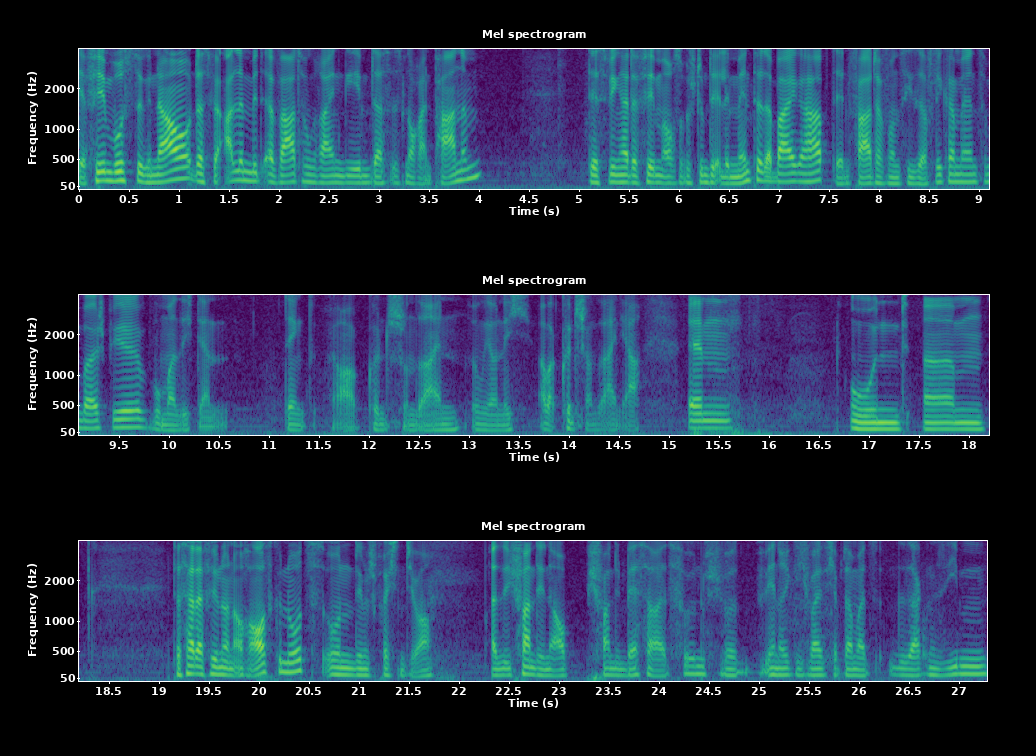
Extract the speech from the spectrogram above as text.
der Film wusste genau, dass wir alle mit Erwartungen reingeben, das ist noch ein Panem. Deswegen hat der Film auch so bestimmte Elemente dabei gehabt, den Vater von Caesar Flickerman zum Beispiel, wo man sich dann denkt, ja, könnte schon sein, irgendwie auch nicht, aber könnte schon sein, ja. Ähm, und ähm, das hat der Film dann auch ausgenutzt und dementsprechend, ja. Also ich fand ihn auch, ich fand ihn besser als fünf. Henrik, ich weiß, ich habe damals gesagt eine sieben,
